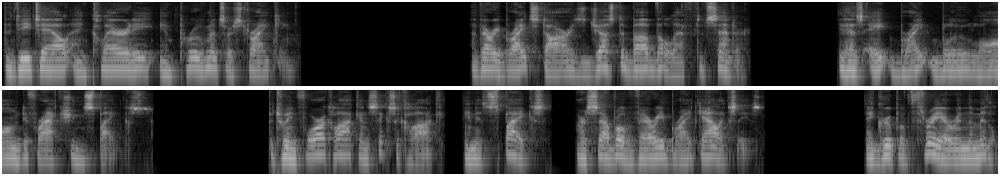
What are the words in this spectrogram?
The detail and clarity improvements are striking. A very bright star is just above the left of center. It has eight bright blue long diffraction spikes. Between 4 o'clock and 6 o'clock in its spikes are several very bright galaxies. A group of three are in the middle,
